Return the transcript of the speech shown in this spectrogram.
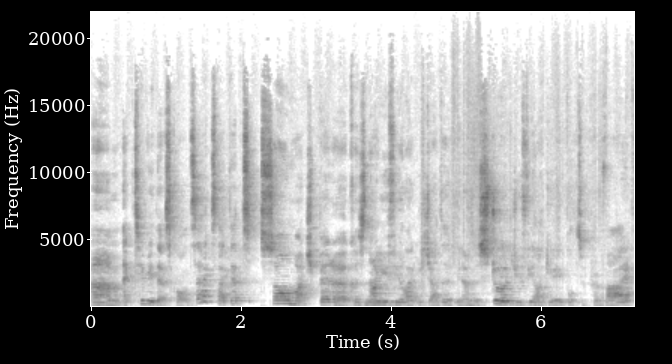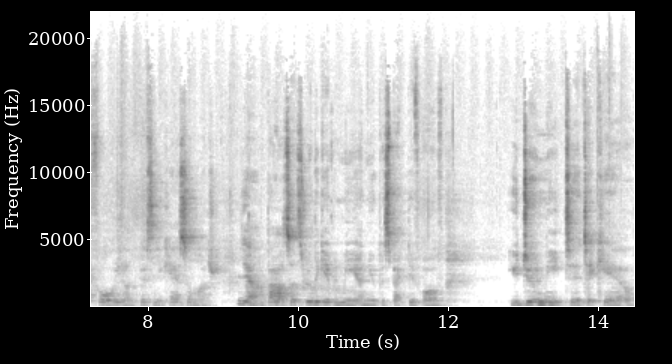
um, activity that's called sex, like that's so much better because now you feel like each other has been understood, you feel like you're able to provide for, you know, the person you care so much Yeah. um, about. So it's really given me a new perspective of you do need to take care of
